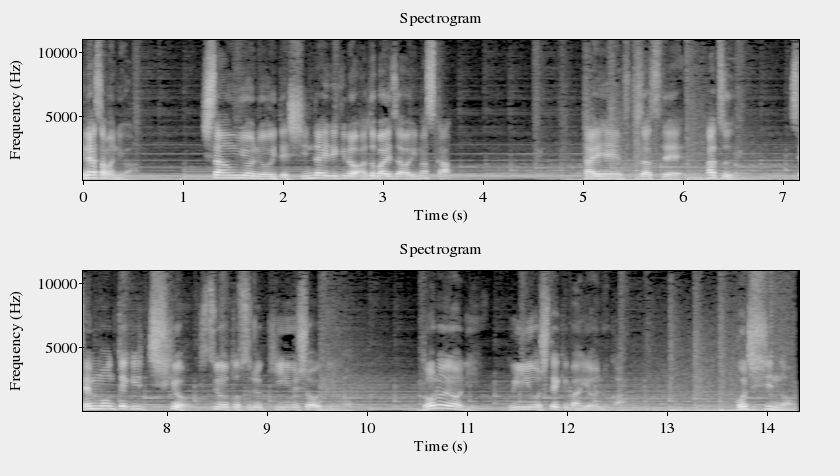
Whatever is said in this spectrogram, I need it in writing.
皆様には資産運用において信頼できるアドバイザーはいますか？大変複雑でかつ専門的知識を必要とする金融商品をどのように運用していけばよいのか？ご自身の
